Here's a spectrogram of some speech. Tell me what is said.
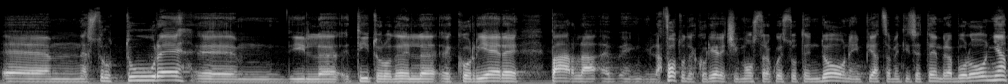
ehm, strutture, ehm, il titolo del eh, Corriere parla, eh, la foto del Corriere ci mostra questo tendone in piazza 20 settembre a Bologna,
